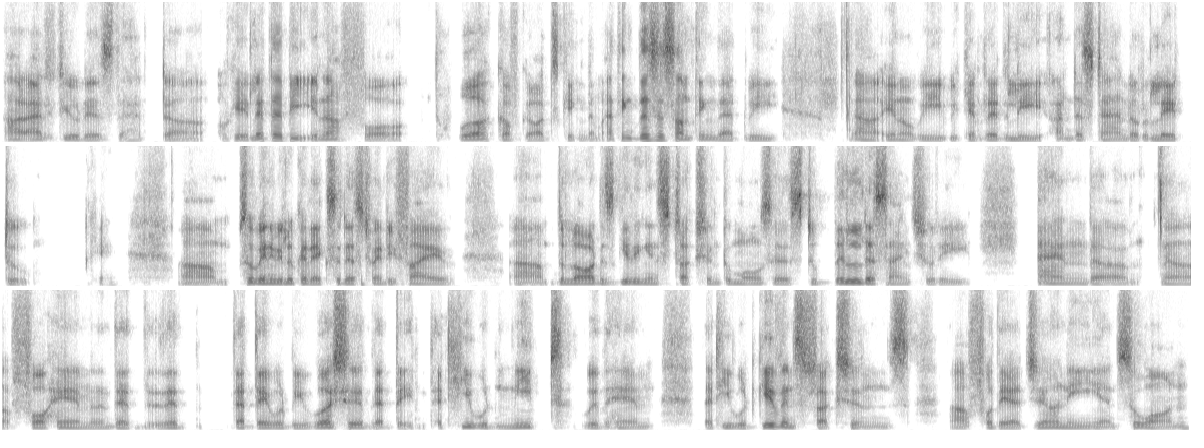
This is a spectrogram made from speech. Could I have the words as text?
our attitude is that, uh, okay, let there be enough for the work of God's kingdom. I think this is something that we, uh, you know, we, we can readily understand or relate to. Okay, um, so when we look at Exodus 25, um, the Lord is giving instruction to Moses to build a sanctuary, and uh, uh, for him, that, that that they would be worshipped, that they that he would meet with him, that he would give instructions uh, for their journey, and so on.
